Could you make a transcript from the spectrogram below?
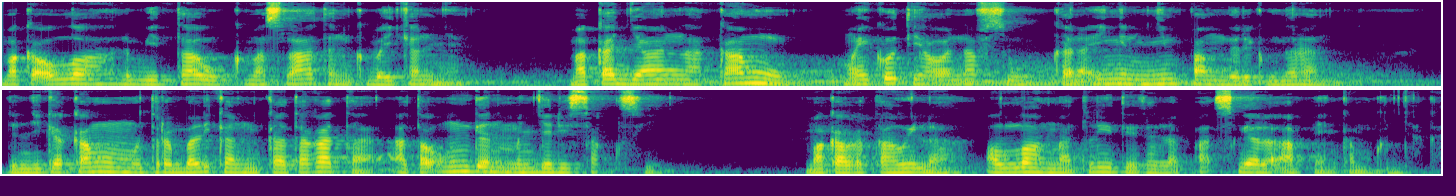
maka Allah lebih tahu kemaslahatan kebaikannya. Maka janganlah kamu mengikuti hawa nafsu karena ingin menyimpang dari kebenaran. Dan jika kamu memutarbalikkan kata-kata atau enggan menjadi saksi, maka ketahuilah Allah mateliti terhadap segala apa yang kamu kerjakan.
